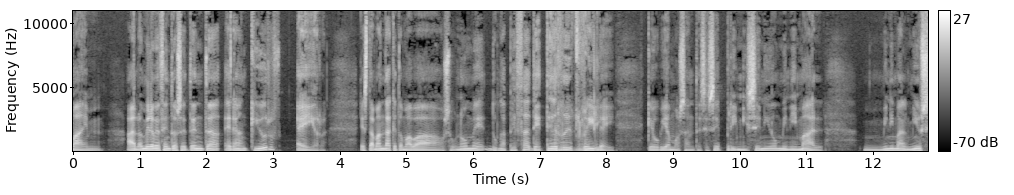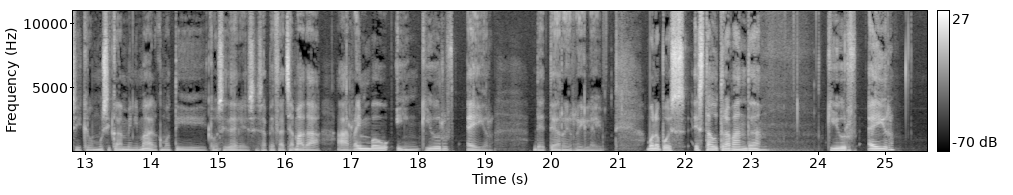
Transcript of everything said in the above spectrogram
Mime. Ah, ano 1970 eran Curve Air, esta banda que tomaba o seu nome dunha peza de Terry Riley que ouvíamos antes, ese primisenio minimal, minimal music ou música minimal, como ti consideres, esa peza chamada A Rainbow in Curve Air de Terry Riley. Bueno, pois pues esta outra banda, Curve Air,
